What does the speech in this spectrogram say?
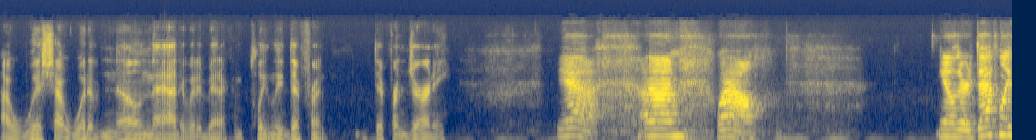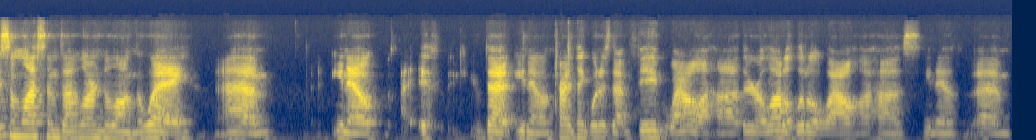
I wish I would have known that. It would have been a completely different different journey. Yeah. Um, wow. You know, there are definitely some lessons I've learned along the way. Um, you know, if that, you know, I'm trying to think, what is that big wow aha? There are a lot of little wow ahas, you know. Um,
